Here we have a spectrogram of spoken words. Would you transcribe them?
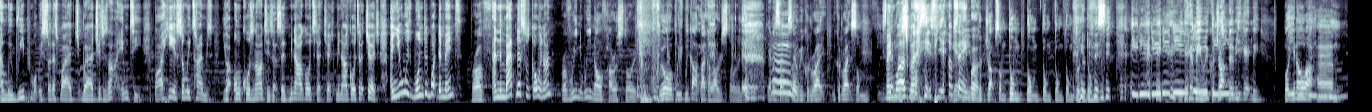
and we reaping what we sow. That's why our, where our church is not empty. But I hear so many times you got uncles and aunties that said, "Me now go to that church. Me now go to that church," and you always wondered what they meant. Bruv. And the madness was going on. Bro, we we know of horror stories. we all we, we got a bag of horror stories. You understand what We could write we could write some EastEnders man. Yeah, I'm saying, me? bro. We could drop some dum dum dum dum dum dum dums. you get me? We could drop them. You get me? But you know what? Um,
